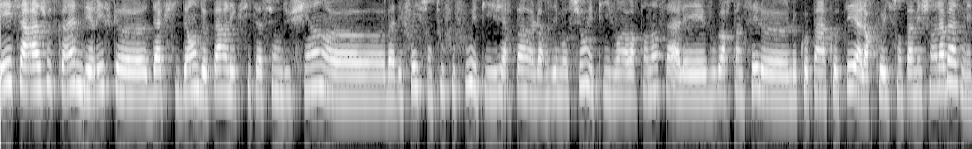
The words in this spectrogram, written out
Et ça rajoute quand même des risques euh, d'accident de par l'excitation du chien. Euh, bah, des fois, ils sont tout foufou et puis ils gèrent pas leurs émotions et puis ils vont avoir tendance à aller vouloir pincer le, copain à côté alors qu'ils sont pas méchants à la base, mais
